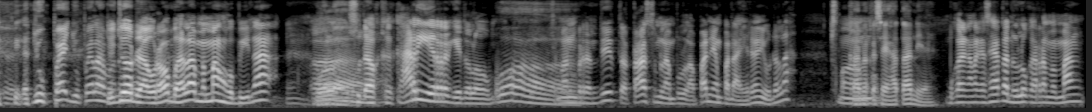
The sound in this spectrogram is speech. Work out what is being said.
Jupe, jupe lah. Jujur dah orang bahala memang hobina eh, sudah ke karir gitu loh. Cuman berhenti total 98 yang pada akhirnya ya udahlah. Karena kesehatan ya. bukan karena kesehatan dulu karena memang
